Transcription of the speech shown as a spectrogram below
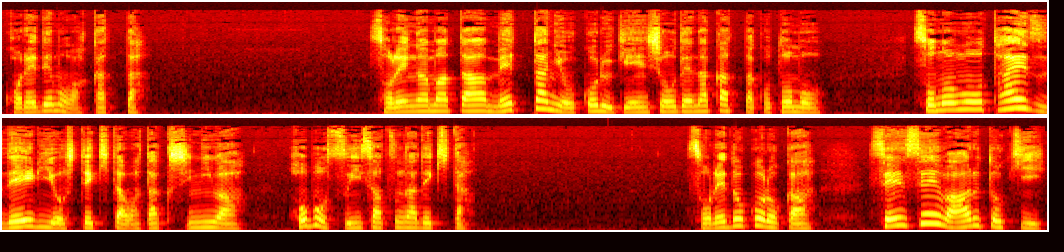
これでも分かった。それがまた滅多に起こる現象でなかったことも、その後絶えず出入りをしてきた私には、ほぼ推察ができた。それどころか、先生はある時、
